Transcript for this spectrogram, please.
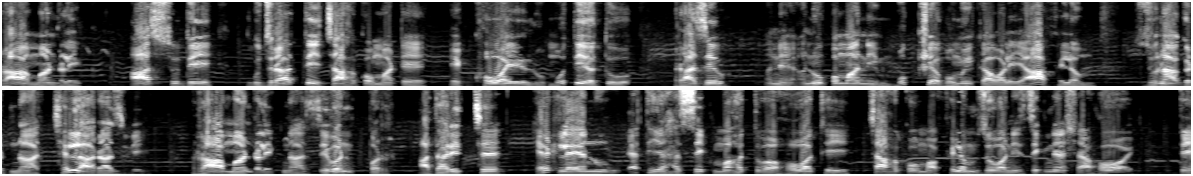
રા માંડલિક. આજ સુધી ગુજરાતી ચાહકો માટે એક ખોવાયેલું મોતી હતું. રાજીવ અને અનુપમાની મુખ્ય ભૂમિકાવાળી આ ફિલ્મ જૂનાગઢના છેલ્લા રાજવી રા માંડલિકના જીવન પર આધારિત છે. એટલે એનું ઐતિહાસિક મહત્વ હોવાથી ચાહકોમાં ફિલ્મ જોવાની જિજ્ઞાસા હોય તે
